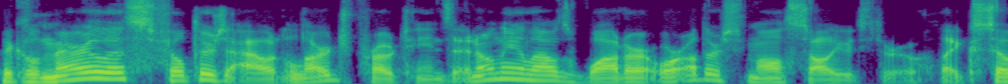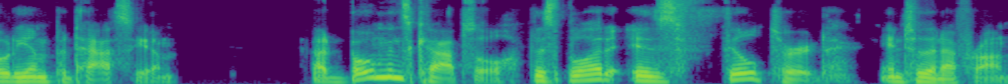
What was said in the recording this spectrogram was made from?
The glomerulus filters out large proteins and only allows water or other small solutes through, like sodium, potassium. At Bowman's capsule, this blood is filtered into the nephron.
